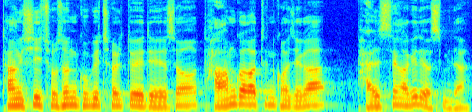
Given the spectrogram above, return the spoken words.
당시 조선 국유 철도에 대해서 다음과 같은 과제가 발생하게 되었습니다.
